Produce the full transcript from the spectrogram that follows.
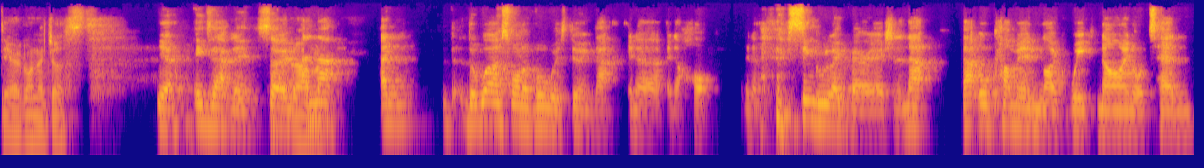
they're gonna just yeah, exactly. So and that and the worst one of all is doing that in a in a hop in a single leg variation, and that that will come in like week nine or ten,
